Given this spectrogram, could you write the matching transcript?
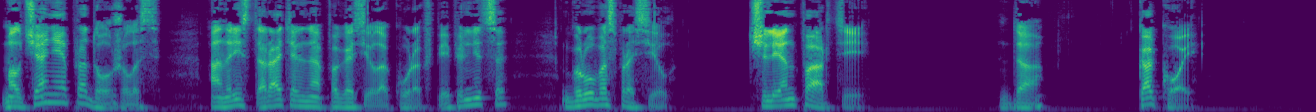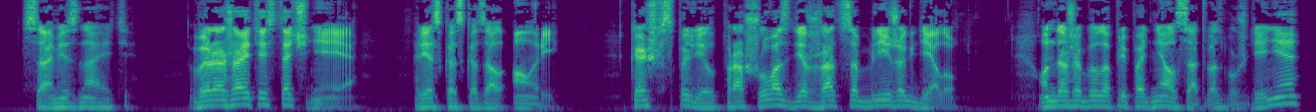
Молчание продолжилось. Анри старательно погасил окурок в пепельнице, грубо спросил. «Член партии?» «Да». «Какой?» «Сами знаете». «Выражайтесь точнее», — резко сказал Анри. Кэш вспылил. «Прошу вас держаться ближе к делу». Он даже было приподнялся от возбуждения,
